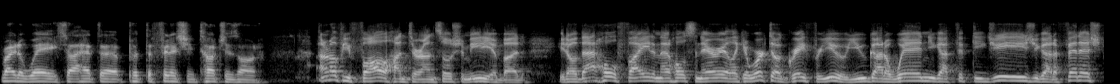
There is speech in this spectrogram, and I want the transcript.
right away. So I had to put the finishing touches on. I don't know if you follow Hunter on social media, but you know that whole fight and that whole scenario, like it worked out great for you. You got a win, you got 50 G's, you got a finish.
